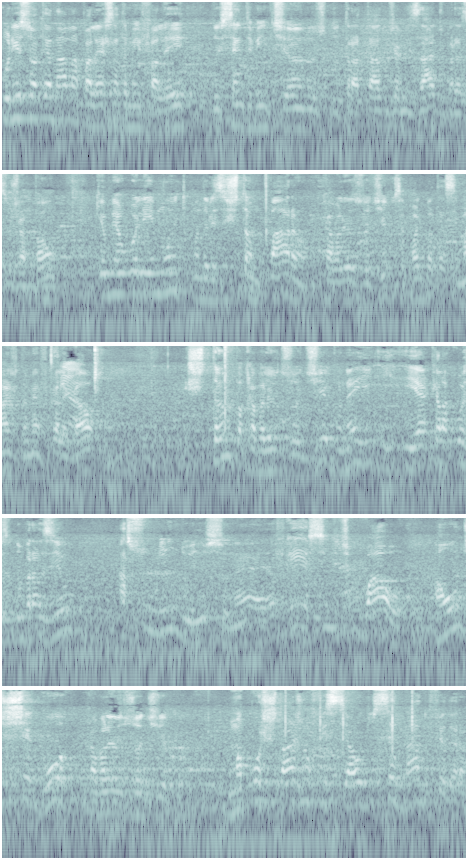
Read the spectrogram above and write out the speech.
Por isso, até lá na palestra também falei dos 120 anos do Tratado de Amizade Brasil-Japão, que eu me orgulhei muito quando eles estamparam o Cavaleiro do Zodíaco. Você pode botar essa imagem também, fica legal. Estampa Cavaleiro do Zodíaco, né? E, e, e é aquela coisa do Brasil assumindo isso, né? Eu fiquei assim, tipo, uau, aonde chegou o Cavaleiro do Zodíaco? Uma postagem oficial do Senado Federal.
